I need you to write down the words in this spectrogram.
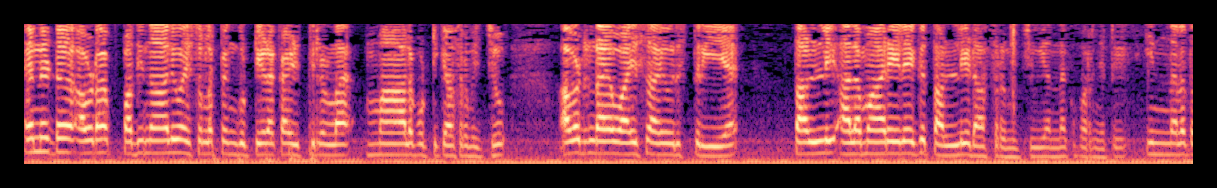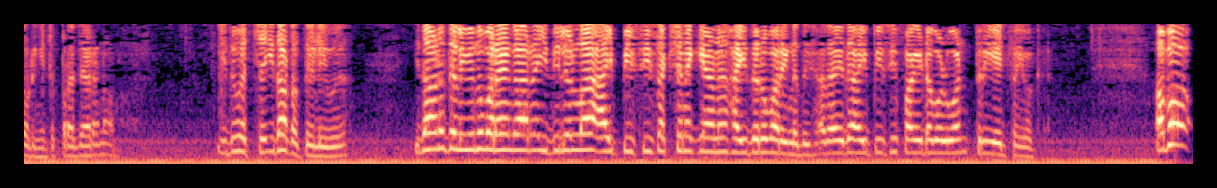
എന്നിട്ട് അവിടെ പതിനാല് വയസ്സുള്ള പെൺകുട്ടിയുടെ കഴുത്തിലുള്ള മാല പൊട്ടിക്കാൻ ശ്രമിച്ചു. അവിടെ ഉണ്ടായ വയസ്സായ ഒരു സ്ത്രീയെ തള്ളി അലമാരയിലേക്ക് തള്ളിയിടാൻ ശ്രമിച്ചു എന്നൊക്കെ പറഞ്ഞിട്ട് ഇന്നലെ തുടങ്ങിയിട്ട് പ്രചാരണമാണ്. ഇത് വെച്ച ഇതാട്ടോ തെളിവ്. ഇതാണ് തെളിവ് എന്ന് പറയാൻ കാരണം ഇതിലുള്ള ഐ പി സി സെക്ഷനൊക്കെയാണ് ഹൈദർ പറയുന്നത്. അതായത് I P C five double one three eight five ഒക്കെ. അപ്പോ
